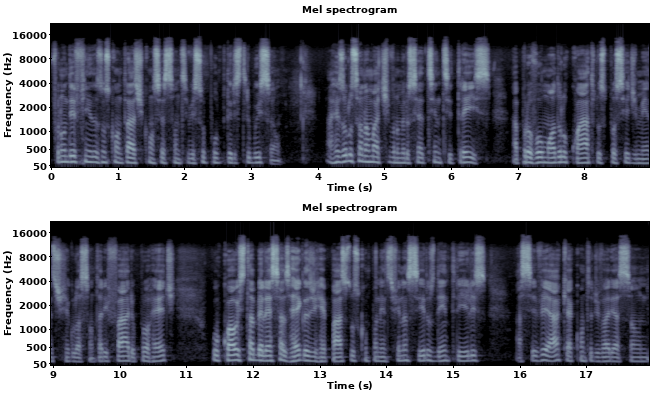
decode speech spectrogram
foram definidas nos contratos de concessão de serviço público de distribuição. A Resolução Normativa número 703 aprovou o módulo 4 dos procedimentos de regulação tarifária, o PRORET, o qual estabelece as regras de repasse dos componentes financeiros, dentre eles a CVA, que é a conta de variação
